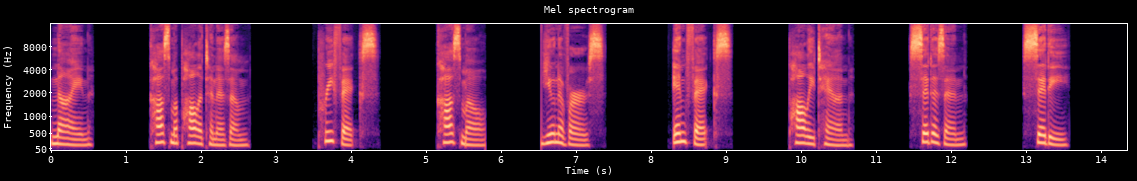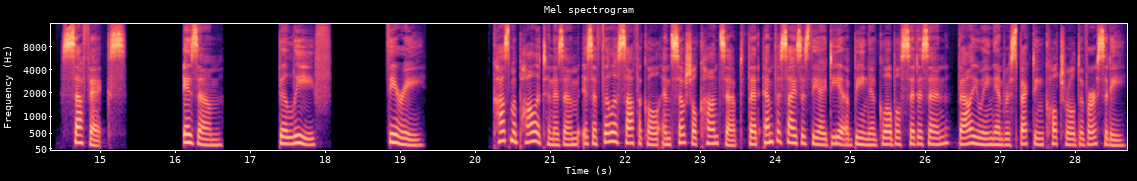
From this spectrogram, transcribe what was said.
9. Cosmopolitanism. Prefix. Cosmo. Universe. Infix. Politan. Citizen. City. Suffix. Ism. Belief. Theory. Cosmopolitanism is a philosophical and social concept that emphasizes the idea of being a global citizen, valuing and respecting cultural diversity.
